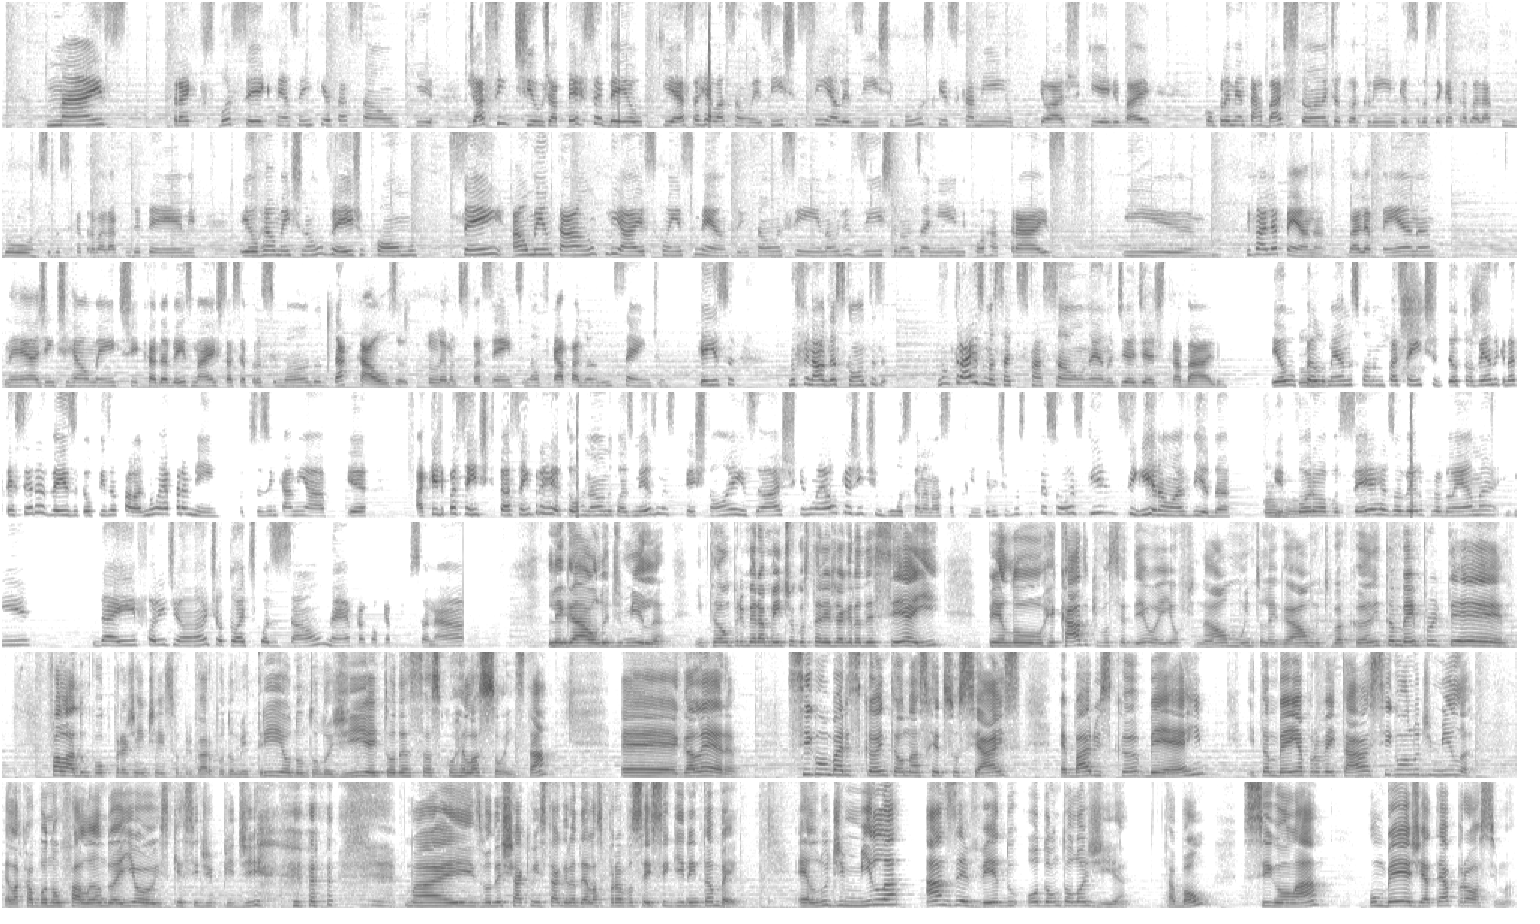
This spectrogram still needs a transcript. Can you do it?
Mas para você que tem essa inquietação, que já sentiu, já percebeu que essa relação existe, sim, ela existe, busque esse caminho, porque eu acho que ele vai complementar bastante a tua clínica, se você quer trabalhar com dor, se você quer trabalhar com DTM, eu realmente não vejo como sem aumentar, ampliar esse conhecimento. Então, assim, não desista, não desanime, corra atrás e, e vale a pena, vale a pena né? A gente realmente cada vez mais está se aproximando da causa do problema dos pacientes, não ficar apagando incêndio. Porque isso, no final das contas, não traz uma satisfação, né, no dia a dia de trabalho. Eu, uhum. pelo menos, quando um paciente, eu tô vendo que na terceira vez o que eu fiz, eu falo, não é para mim, eu preciso encaminhar, porque aquele paciente que está sempre retornando com as mesmas questões, eu acho que não é o que a gente busca na nossa clínica. A gente busca pessoas que seguiram a vida uhum. e foram a você, resolveram o problema e daí foram diante. Eu estou à disposição, né, para qualquer profissional. Legal, Ludmila. Então, primeiramente, eu gostaria de agradecer aí pelo recado que você deu aí ao final, muito legal, muito bacana, e também por ter falado um pouco pra gente aí sobre baropodometria, odontologia e todas essas correlações, tá? É, galera, sigam o Bariscan então nas redes sociais, é Bariscan BR, e também aproveitar, sigam a Ludmilla. Ela acabou não falando aí, eu esqueci de pedir, mas vou deixar aqui o Instagram delas para vocês seguirem também. É Ludmilla Azevedo Odontologia, tá bom? Sigam lá. Um beijo e até a próxima.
